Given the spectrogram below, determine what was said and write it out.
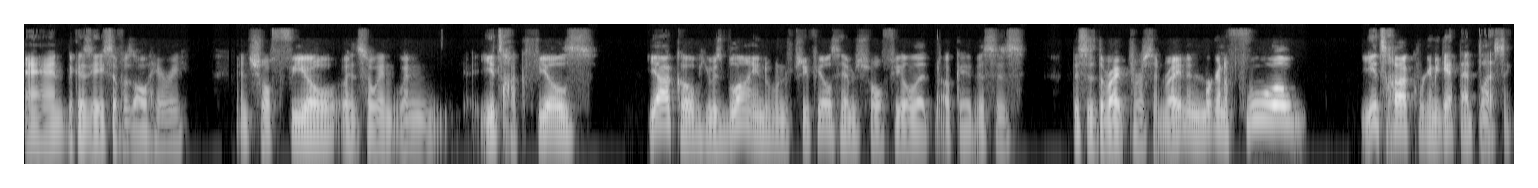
and because Yosef was all hairy, and she'll feel. And so when when Yitzchak feels Yaakov, he was blind. When she feels him, she'll feel that okay, this is this is the right person, right? And we're gonna fool Yitzchak. We're gonna get that blessing,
